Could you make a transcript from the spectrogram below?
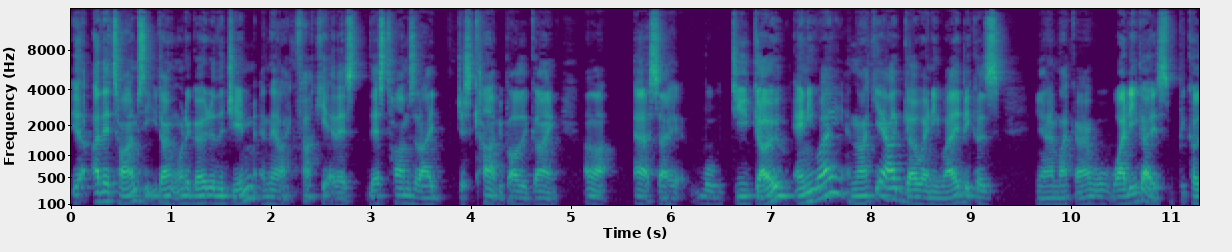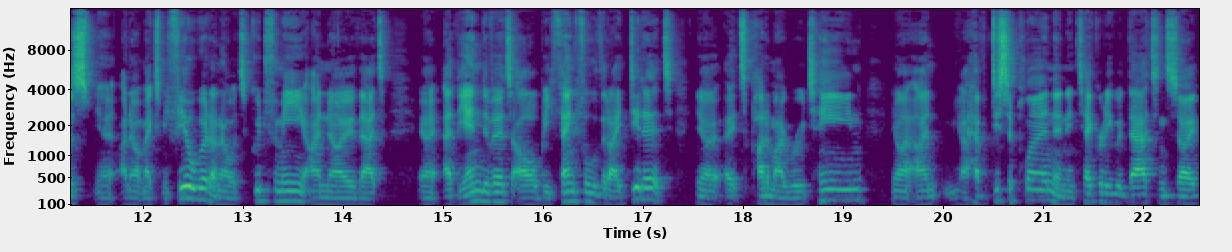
know, are there times that you don't want to go to the gym? And they're like, fuck yeah, there's there's times that I just can't be bothered going. I'm like, uh, so well, do you go anyway? And like, yeah, I go anyway because you know, I'm like, well, why do you go? Because you know, I know it makes me feel good. I know it's good for me. I know that you know, at the end of it, I'll be thankful that I did it. You know, it's part of my routine. You know, I, know, have discipline and integrity with that. And so I'm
